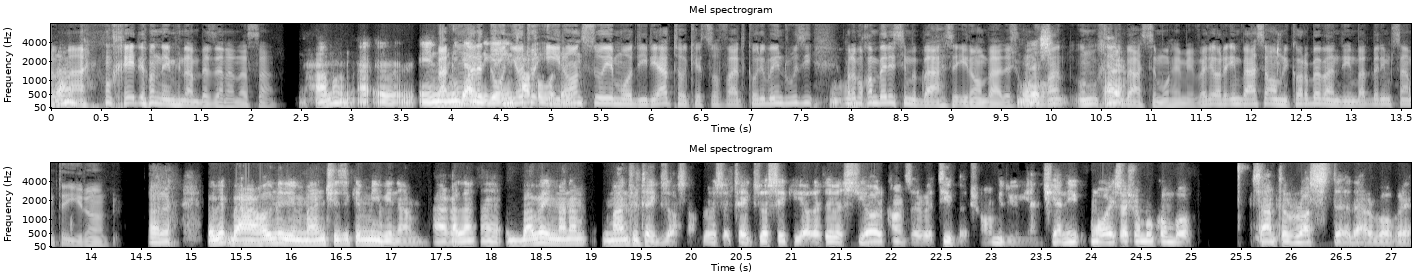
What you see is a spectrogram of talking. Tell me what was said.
مردم خیلی هم نمیرن بزنن اصلا. همون. این میگم دیگه دنیا تو ایران سوی مدیریت تو که صحبت کنی به این روزی حالا می‌خوام برسیم به بحث ایران بعدش. واقعا اون خیلی آره. بحث مهمیه. ولی آره این بحث آمریکا رو ببندیم بعد بریم سمت ایران. آره. ببین به هر حال میدیم من چیزی که می‌بینم اقلا ببین منم من تو تگزاسم درسته؟ تگزاس یک ایالت بسیار کانزرواتیو شما می‌دونید یعنی یعنی مقایسهشون بکن با سمت راست در واقع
